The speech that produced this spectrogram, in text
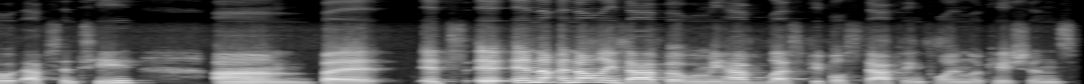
vote absentee. Um, but it's it, and, and not only that, but when we have less people staffing polling locations,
